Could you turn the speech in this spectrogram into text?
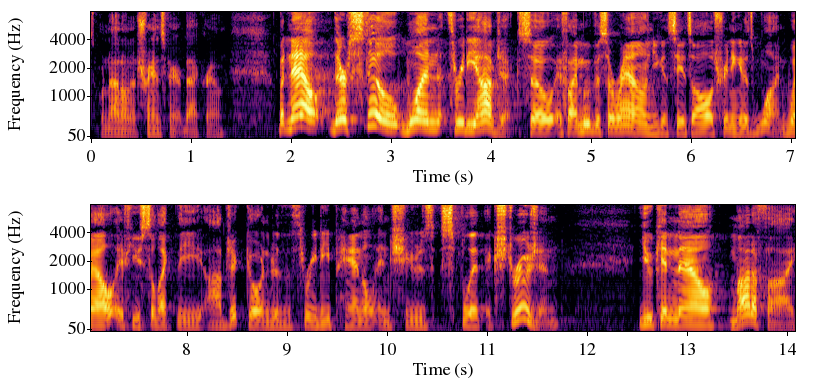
So we're not on a transparent background. But now there's still one 3D object. So if I move this around, you can see it's all treating it as one. Well, if you select the object, go under the 3D panel and choose split extrusion, you can now modify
